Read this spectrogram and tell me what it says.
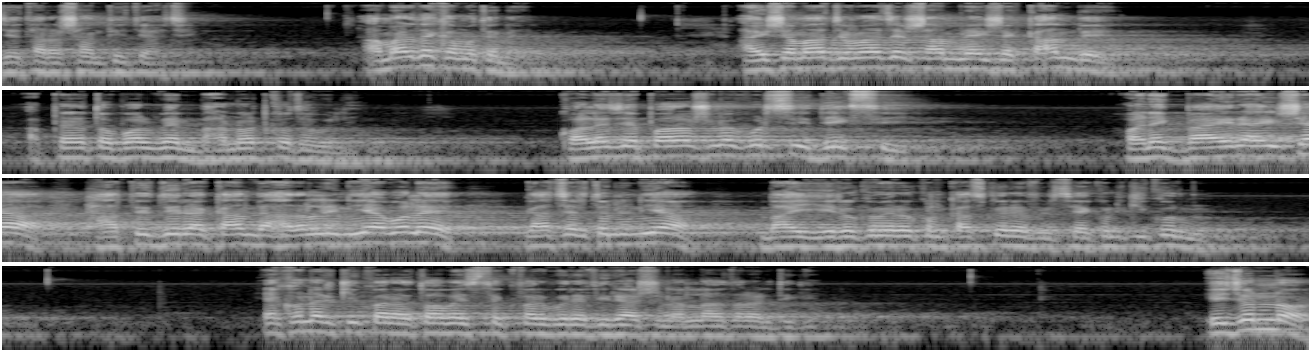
যে তারা শান্তিতে আছে। আমার দেখা মতে না। আইসা মাঝে মাঝে সামনে আইসা কান্দে। আপনারা তো বলবেন ভানট কথা বলি। কলেজে পড়াশোনা করছি, দেখছি। অনেক বাইরে আইসা হাতে ধরে কান্দে হারালে নিয়ে বলে, গাছের তলে নিয়া, ভাই এরকম এরকম কাজ করে ফিরছে এখন কি করব? এখন আর কি করা তবে ইস্তেকফার করে ফিরে আসেন আল্লাহ তালার দিকে। এই জন্য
